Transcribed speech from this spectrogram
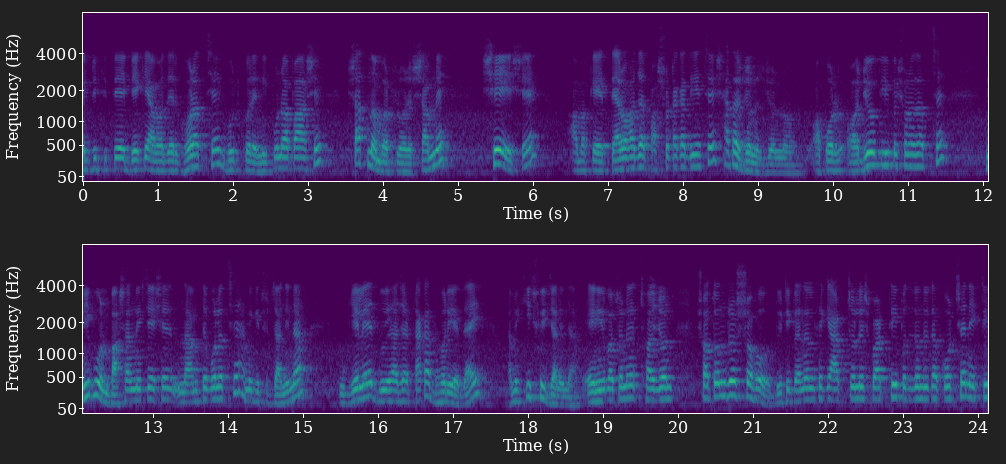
এফডিসিতে ডেকে আমাদের ঘোরাচ্ছে, হুট করে নিপুণ আপা আসে সাত নম্বর ফ্লোরের সামনে। সে এসে আমাকে তেরো হাজার পাঁচশো টাকা দিয়েছে সাতাশ জনের জন্য। অপর অডিও ক্লিপে শোনা যাচ্ছে নিপুণ বাসার নিচে এসে নামতে বলেছে, আমি কিছু জানি না। গেলে দুই হাজার টাকা ধরিয়ে দেয়, আমি কিছুই জানি না। এই নির্বাচনে ছয়জন স্বতন্ত্র সহ দুইটি প্যানেল থেকে আটচল্লিশ প্রার্থী প্রতিদ্বন্দ্বিতা করছেন একটি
